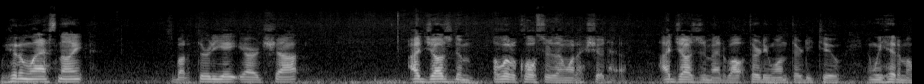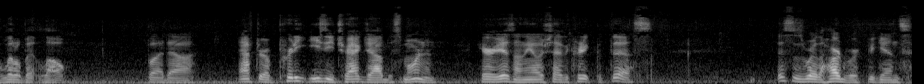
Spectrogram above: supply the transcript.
We hit him last night. It's about a 38 yard shot. I judged him a little closer than what I should have. I judged him at about 31, 32, and we hit him a little bit low. But uh, after a pretty easy track job this morning, here he is on the other side of the creek. But this, this is where the hard work begins.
